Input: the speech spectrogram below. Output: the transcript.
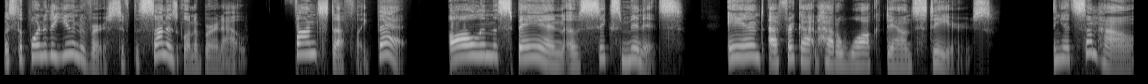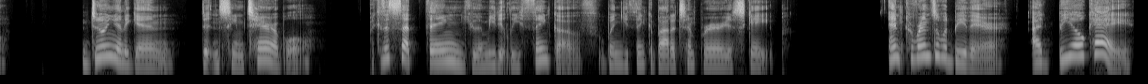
What's the point of the universe if the sun is going to burn out? Fun stuff like that. All in the span of six minutes. And I forgot how to walk downstairs. And yet somehow, doing it again didn't seem terrible because it's that thing you immediately think of when you think about a temporary escape. And Kerensa would be there. I'd be okay.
